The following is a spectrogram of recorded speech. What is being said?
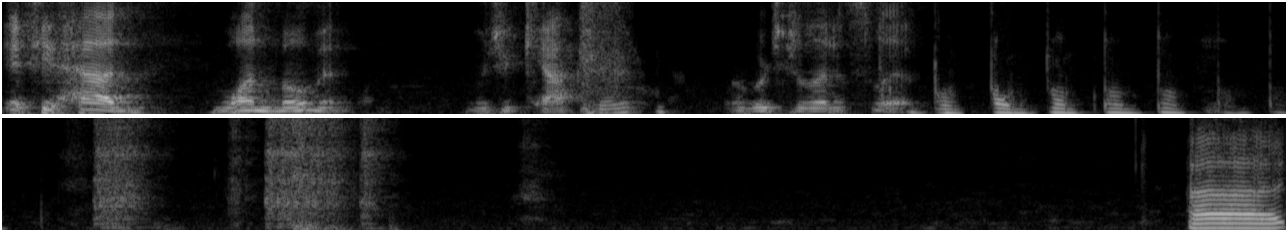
if you had one moment would you capture it or would you let it slip? Boom, boom, boom, boom, boom, boom, boom. Uh,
